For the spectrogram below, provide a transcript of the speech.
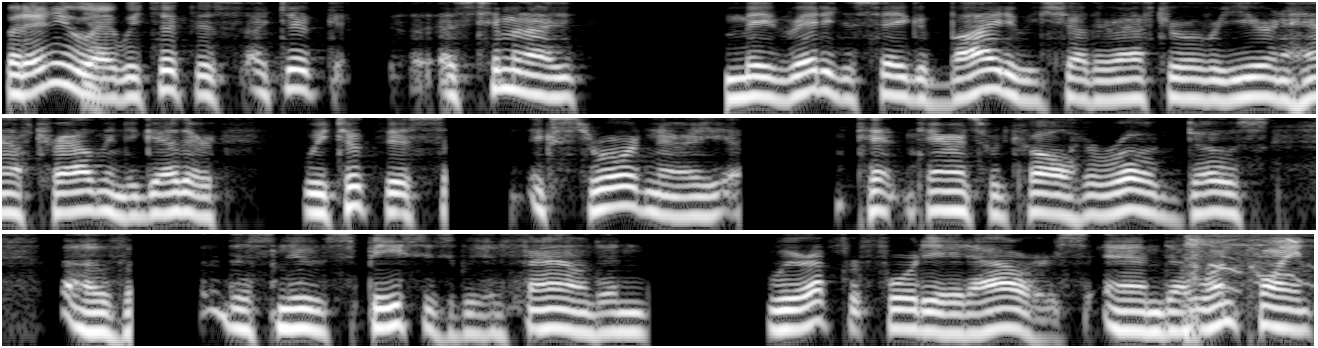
But anyway, yeah. we took this, I took, as Tim and I made ready to say goodbye to each other after over a year and a half traveling together, we took this uh, extraordinary, uh, Terence would call heroic dose of this new species we had found. And we were up for 48 hours. And at one point,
